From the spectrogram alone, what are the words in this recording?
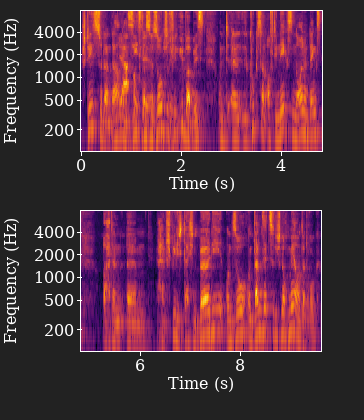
Stehst du dann da Ja, und siehst, okay, dass du so und so viel über bist und äh, guckst dann auf die nächsten neun und denkst, oh, dann, ähm, ja, dann spiele ich gleich ein Birdie und so und dann setzt du dich noch mehr unter Druck.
